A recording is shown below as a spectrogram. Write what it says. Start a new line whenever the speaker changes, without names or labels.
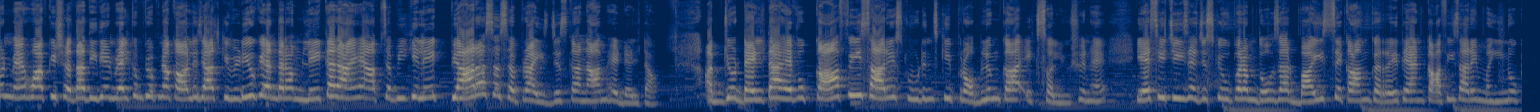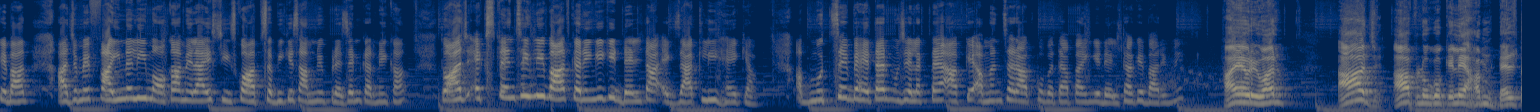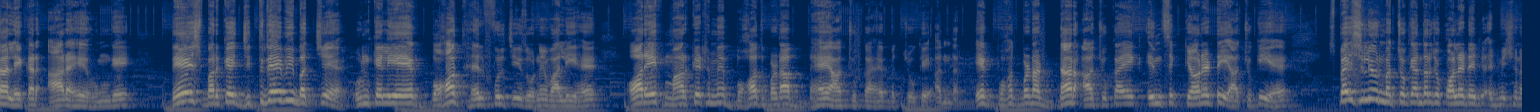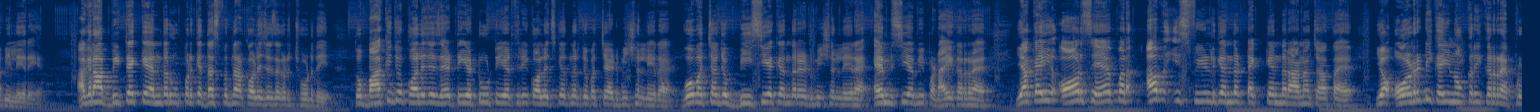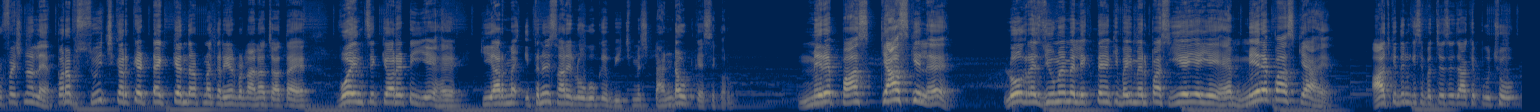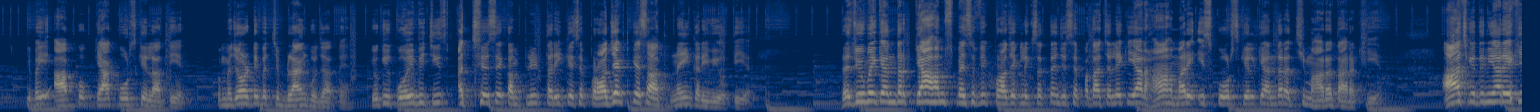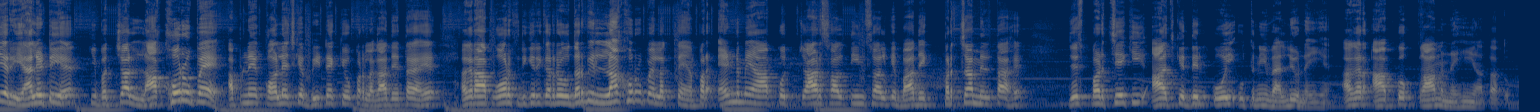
Everyone मैं हूँ आपकी Shraddha didi and welcome to Apna college आज की वीडियो के अंदर हम लेकर आए हैं आप सभी के लिए एक प्यारा सा सरप्राइज़ जिसका नाम है डेल्टा अब जो डेल्टा है, वो काफ़ी सारे स्टूडेंट्स की प्रॉब्लम का एक सोल्यूशन है। ये ऐसी चीज़ है जिसके ऊपर हम 2022 से काम कर रहे थे एंड काफ़ी सारे महीनों के बाद आज हमें फाइनली मौका मिला इस चीज़ को आप सभी के सामने प्रेजेंट करने का। तो आज एक्सटेंसिवली बात करेंगे कि डेल्टा एग्जैक्टली है क्या। अब मुझसे बेहतर मुझे लगता है आपके अमन सर आपको बता पाएँगे डेल्टा के बारे में।
हाय एवरीवन आज आप लोगों के लिए हम डेल्टा लेकर आ रहे होंगे। देश भर के जितने भी बच्चे हैं, उनके लिए एक बहुत हेल्पफुल चीज़ होने वाली है और एक मार्केट में बहुत बड़ा भय आ चुका है बच्चों के अंदर। एक बहुत बड़ा डर आ चुका है, एक इनसिक्योरिटी आ चुकी है स्पेशली उन बच्चों के अंदर जो कॉलेज एडमिशन अभी ले रहे हैं। अगर आप बीटेक के अंदर ऊपर के 10-15 कॉलेजेस अगर छोड़ दे तो बाकी जो कॉलेजेस है tier two tier three college के अंदर जो बच्चा एडमिशन ले रहा है, वो बच्चा जो बीसीए के अंदर एडमिशन ले रहा है एमसीए अभी पढ़ाई कर रहा है, या कहीं और से है, पर अब इस फ़ील्ड के अंदर टेक के अंदर आना चाहता है, या ऑलरेडी कहीं नौकरी कर रहा है प्रोफेशनल है, पर अब स्विच करके टेक के अंदर अपना करियर बनाना चाहता है, वो इनसिक्योरिटी ये है कि यार मैं इतने सारे लोगों के बीच में स्टैंड आउट कैसे करूँ? मेरे पास क्या स्किल है? लोग रेज्यूमे में लिखते हैं कि भाई मेरे पास ये ये ये है। मेरे पास क्या है? आज के दिन किसी बच्चे से जाके पूछो कि भाई आपको क्या कोर्स की लाती है? तो मेजोरिटी बच्चे ब्लैंक हो जाते हैं, क्योंकि कोई भी चीज़ अच्छे से कंप्लीट तरीके से प्रोजेक्ट के साथ नहीं करी हुई होती है। रेज्यूमे के अंदर क्या हम स्पेसिफिक प्रोजेक्ट लिख सकते हैं जिससे पता चले कि यार हाँ हमारी इस कोर्स स्किल के अंदर अच्छी महारत आ रखी है। आज के दिन यार एक ये रियलिटी है कि बच्चा लाखों रुपए अपने कॉलेज के बीटेक के ऊपर लगा देता है। अगर आप और डिग्री कर रहे हो, उधर भी लाखों रुपए लगते हैं। पर एंड में आपको चार साल, तीन साल के बाद एक पर्चा मिलता है, जिस पर्चे की आज के दिन कोई उतनी वैल्यू नहीं है। अगर आपको काम नहीं आता तो।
